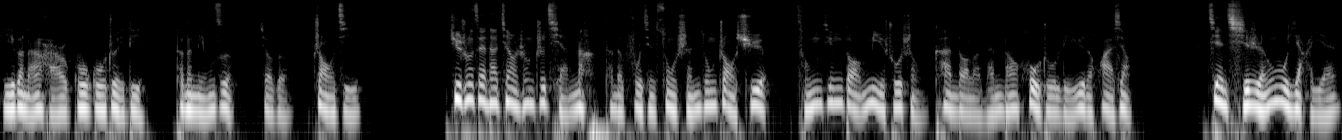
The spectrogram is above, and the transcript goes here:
一个男孩咕咕坠地，他的名字叫做赵佶。据说在他降生之前呢，他的父亲宋神宗赵顼曾经到秘书省看到了南唐后主李煜的画像，见其人物雅言，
